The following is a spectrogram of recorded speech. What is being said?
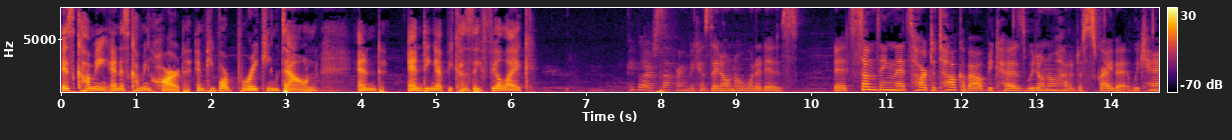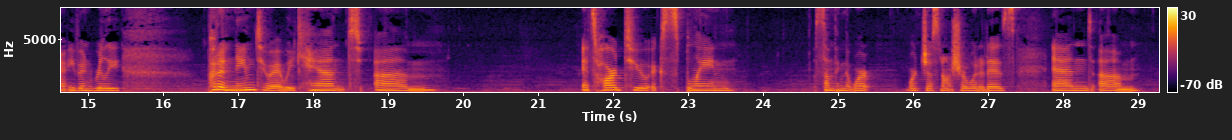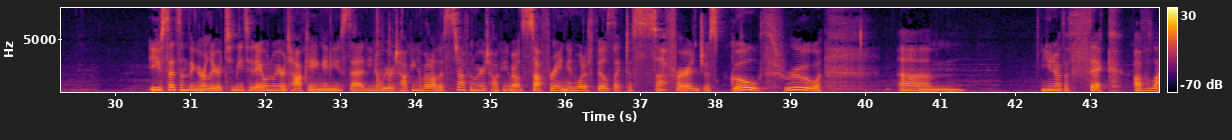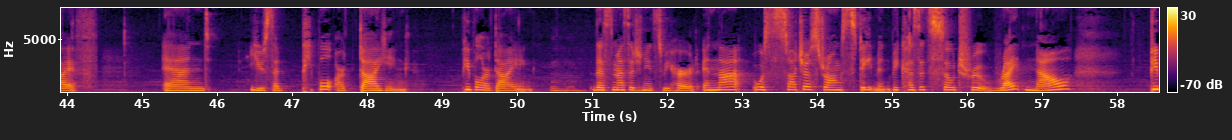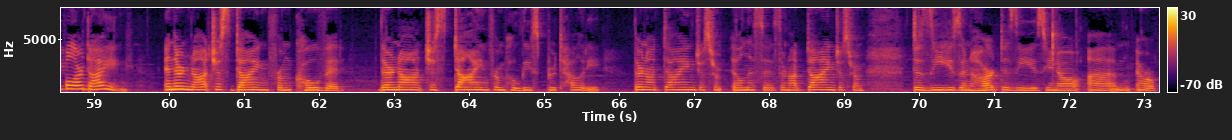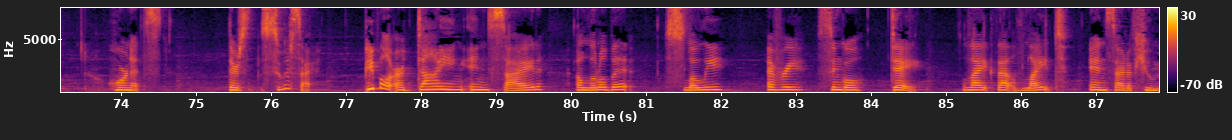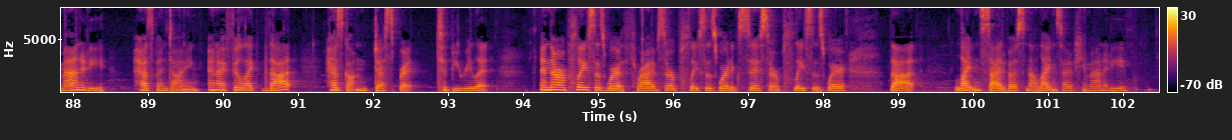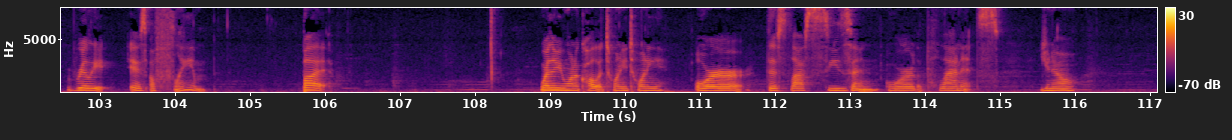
is coming and it's coming hard and people are breaking down and ending it because they feel like people are suffering because they don't know what it is. It's something that's hard to talk about because we don't know how to describe it. We can't even really put a name to it. We can't um, it's hard to explain something that we're we're just not sure what it is. And um, you said something earlier to me today when we were talking and you said you know we were talking about all this stuff and we were talking about suffering and what it feels like to suffer and just go through um, you know the thick of life. And you said people are dying. People are dying mm-hmm this message needs to be heard. And that was such a strong statement because it's so true. Right now, people are dying. And they're not just dying from COVID, they're not just dying from police brutality. They're not dying just from illnesses. They're not dying just from disease and heart disease, you know, um, or hornets. There's suicide. People are dying inside a little bit slowly every single day. Like that light inside of humanity has been dying. And I feel like that has gotten desperate to be relit. And there are places where it thrives, there are places where it exists, there are places where that light inside of us and that light inside of humanity really is a flame. But whether you want to call it 2020 or this last season or the planets, you know,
